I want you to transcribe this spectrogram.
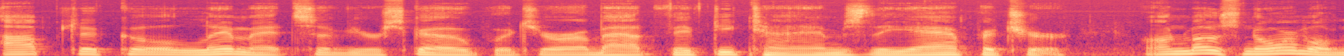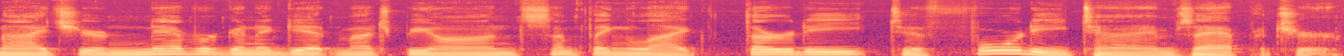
optical limits of your scope, which are about 50 times the aperture. On most normal nights, you're never going to get much beyond something like 30 to 40 times aperture.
